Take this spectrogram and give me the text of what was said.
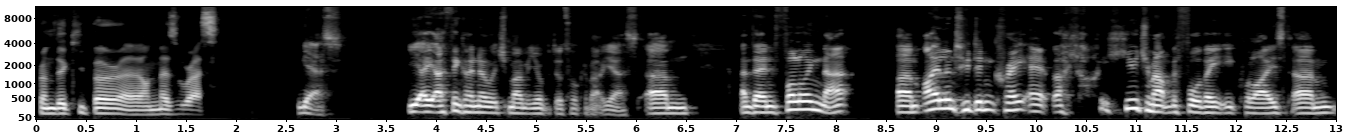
from the keeper uh, on Masouras. Yes. Yeah, I think I know which moment you're, you're talking about. Yes. Um, and then following that, um, Ireland, who didn't create a, a huge amount before they equalised, um,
